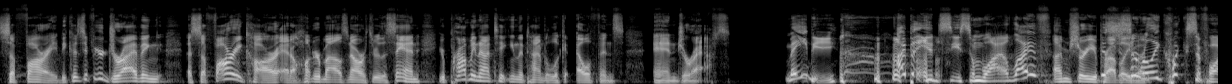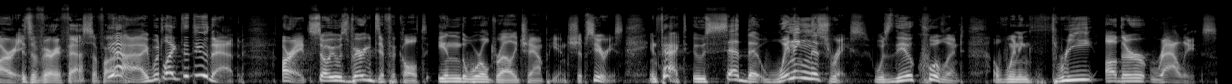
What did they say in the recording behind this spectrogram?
safari because if you're driving a safari car at 100 miles an hour through the sand, you're probably not taking the time to look at elephants and giraffes. Maybe. I bet you'd see some wildlife. I'm sure you It's probably just a would. really quick safari. It's a very fast safari. Yeah, I would like to do that. All right, so it was very difficult in the World Rally Championship Series. In fact, it was said that winning this race was the equivalent of winning three other rallies.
